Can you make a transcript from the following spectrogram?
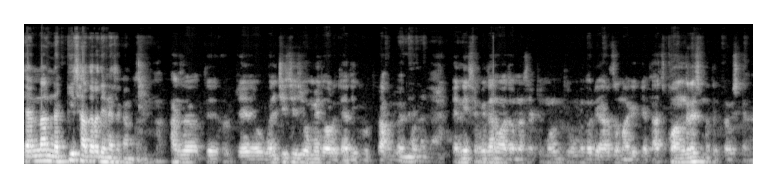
त्यांना नक्कीच हादरा देण्याचं काम आज ते जे वंचितचे जे उमेदवार होते अधिकृत राहुल गायकवाड यांनी संविधान वाजवण्यासाठी म्हणून ते उमेदवारी अर्ज मागे घेत आज काँग्रेसमध्ये प्रवेश केला.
